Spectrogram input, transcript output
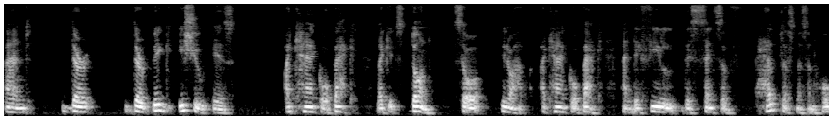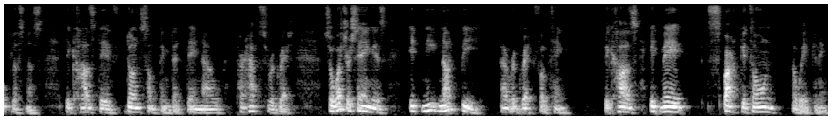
And their their big issue is I can't go back. Like it's done. So, you know, I can't go back. And they feel this sense of helplessness and hopelessness because they've done something that they now perhaps regret. So what you're saying is it need not be a regretful thing because it may spark its own awakening.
